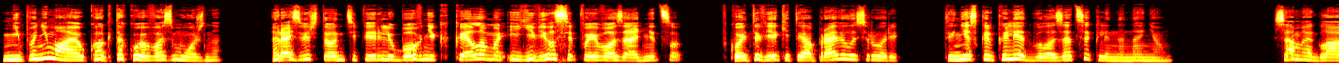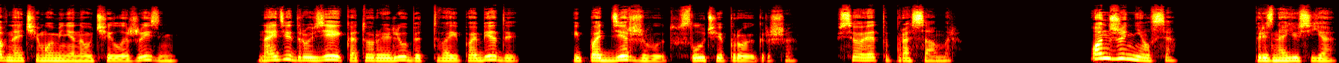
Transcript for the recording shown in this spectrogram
«Не понимаю, как такое возможно. Разве что он теперь любовник Кэллома и явился по его задницу. В кои-то веке ты оправилась, Рори. Ты несколько лет была зациклена на нем». Самое главное, чему меня научила жизнь, Найди друзей, которые любят твои победы и поддерживают в случае проигрыша. Все это про Саммер. Он женился, признаюсь я.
